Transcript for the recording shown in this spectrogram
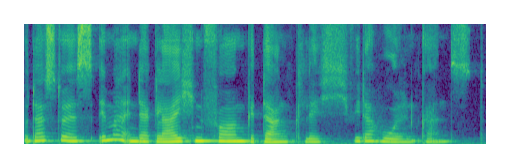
sodass du es immer in der gleichen Form gedanklich wiederholen kannst.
